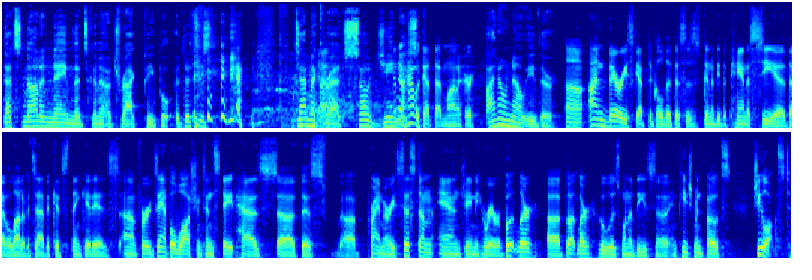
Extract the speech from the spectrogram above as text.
That's not a name that's going to attract people. This is Democrats, so I genius. don't know how it got that moniker. I don't know either. Uh, I'm very skeptical that this is going to be the panacea that a lot of its advocates think it is. Um, for example, Washington State has uh, this uh, primary system, and Jaime Herrera Beutler, uh, Beutler, who was one of these uh, impeachment votes, she lost.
